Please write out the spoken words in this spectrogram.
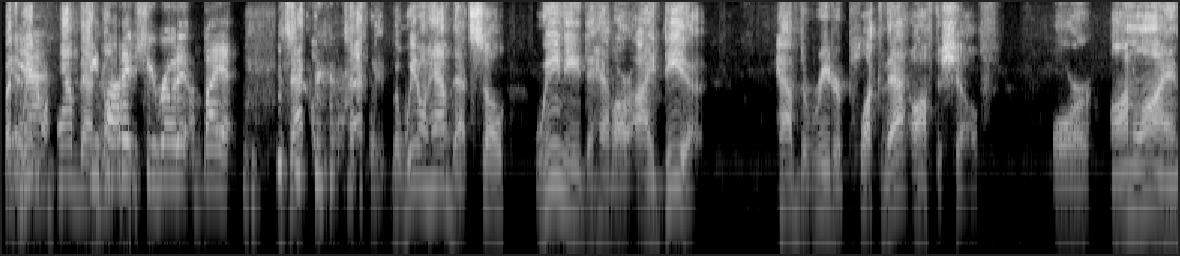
But yeah. we don't have that. She going. it. She wrote it. Buy it. exactly. Exactly. But we don't have that. So We need to have our idea, have the reader pluck that off the shelf or online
